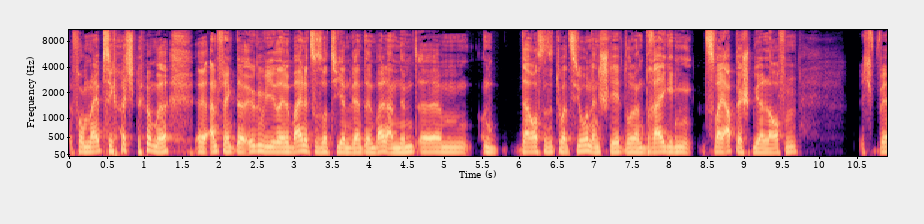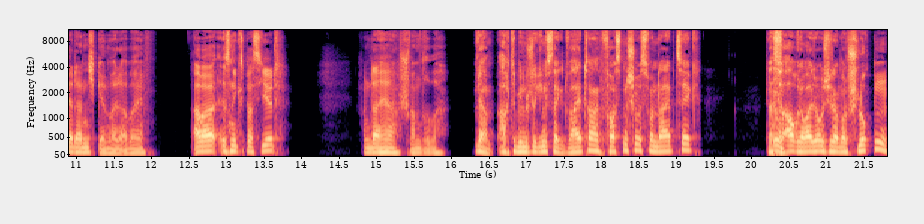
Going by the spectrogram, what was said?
vom Leipziger Stürmer äh, anfängt, da irgendwie seine Beine zu sortieren, während er den Ball annimmt ähm, und daraus eine Situation entsteht, wo dann drei gegen zwei Abwehrspieler laufen. Ich wäre da nicht gern bei dabei. Aber ist nichts passiert. Von daher schwamm drüber. Ja, achte Minute ging es direkt weiter. Pfostenschuss von Leipzig. Das Jo. war auch, da war ich auch schon wieder beim Schlucken.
